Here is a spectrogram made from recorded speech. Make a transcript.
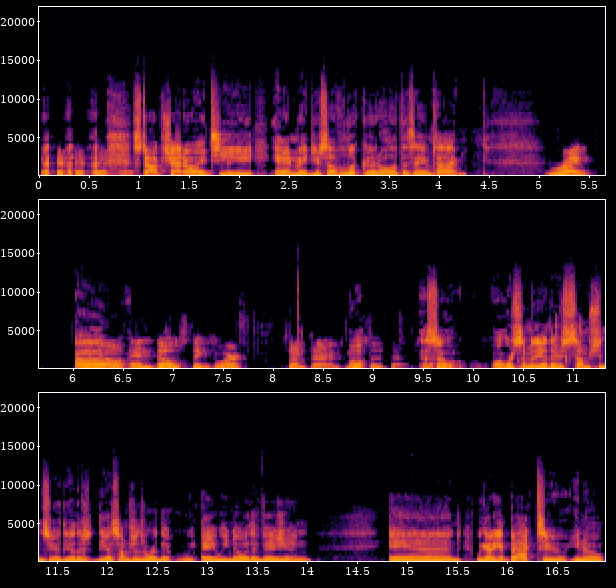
stopped Shadow IT and made yourself look good all at the same time. right. You Um, know, and those things work sometimes, most of the time. So. So, what were some of the other assumptions here? The other the assumptions were that we a we know the vision, and we got to get back to you know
